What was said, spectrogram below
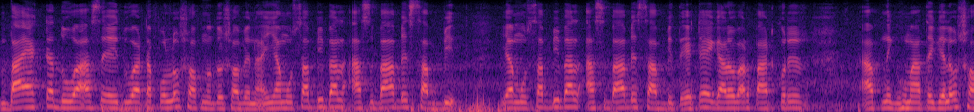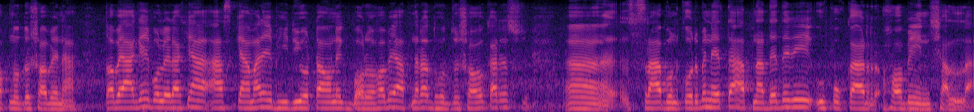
বা একটা দোয়া আছে, এই দোয়াটা পড়লেও স্বপ্নদোষ হবে না। ইয়া মুসাব্বিবাল আসবাবে সাব্বিত। ইয়া মুসাব্বিবাল আসবাবে সাব্বিত এটা এগারোবার পাঠ করে আপনি ঘুমাতে গেলেও স্বপ্নদোষ হবে না। তবে আগেই বলে রাখি আজকে আমার এই ভিডিওটা অনেক বড় হবে, আপনারা ধৈর্য সহকারে শ্রাবণ করবেন, এতে আপনাদেরই উপকার হবে ইনশাল্লাহ।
